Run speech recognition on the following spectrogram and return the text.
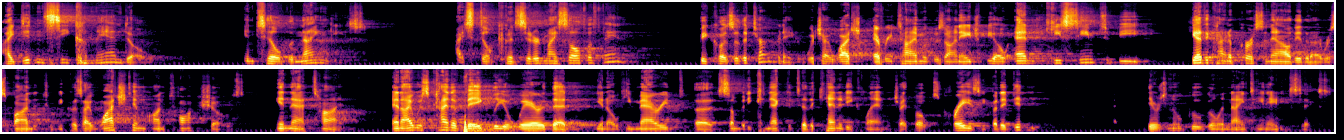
I didn't see Commando until the 90s. I still considered myself a fan because of the Terminator, which I watched every time it was on HBO. And he seemed to be, he had the kind of personality that I responded to because I watched him on talk shows in that time. And I was kind of vaguely aware that, you know, he married uh, somebody connected to the Kennedy clan, which I thought was crazy, but it didn't, there was no Google in 1986.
